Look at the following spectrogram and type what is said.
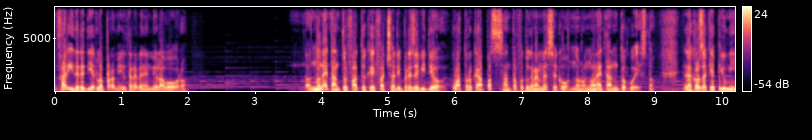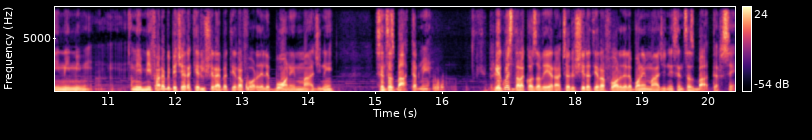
Fa ridere dirlo, però mi aiuterebbe nel mio lavoro non è tanto il fatto che faccia riprese video 4K a 60 fotogrammi al secondo, non è tanto questo. La cosa che più mi, mi, mi, mi farebbe piacere è che riuscirebbe a tirare fuori delle buone immagini senza sbattermi. Perché questa è la cosa vera, cioè riuscire a tirare fuori delle buone immagini senza sbattersi.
